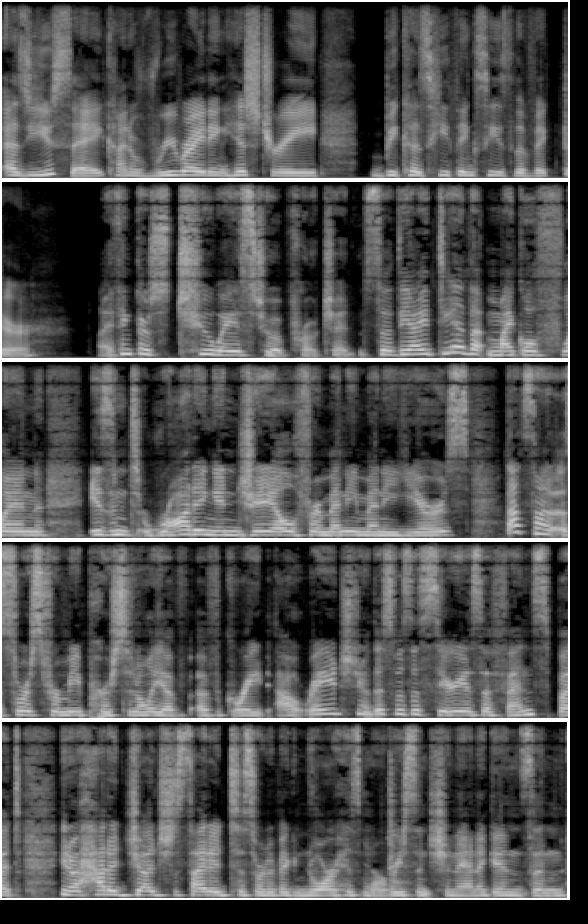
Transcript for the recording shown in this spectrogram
as you say, kind of rewriting history because he thinks he's the victor. I think there's two ways to approach it. So the idea that Michael Flynn isn't rotting in jail for many, many years, that's not a source for me personally of, of great outrage. You know, this was a serious offense, but, you know, had a judge decided to sort of ignore his more recent shenanigans and,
